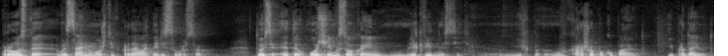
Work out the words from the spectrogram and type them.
Просто вы сами можете их продавать на ресурсах. То есть это очень высокая ликвидность. Их хорошо покупают и продают.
